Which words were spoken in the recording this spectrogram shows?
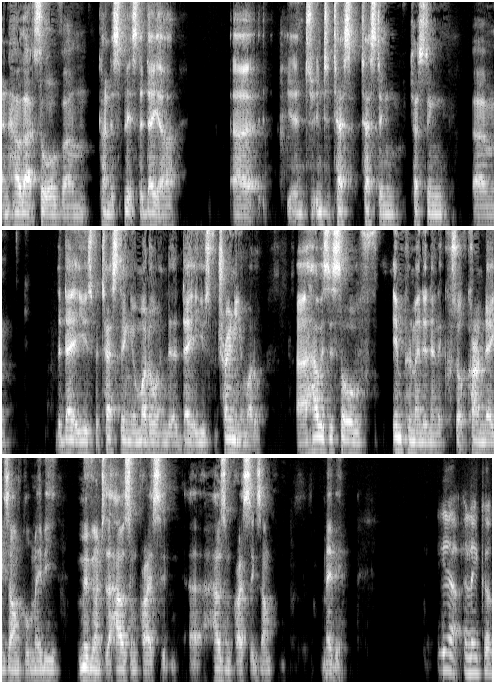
and how that sort of um, kind of splits the data uh, into, into test testing testing um, the data used for testing your model and the data used for training your model. Uh, how is this sort of implemented in a sort of current day example? Maybe moving on to the housing price uh, housing price example, maybe. Yeah, like uh,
